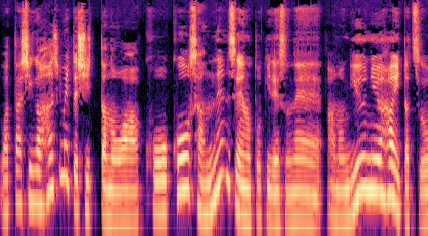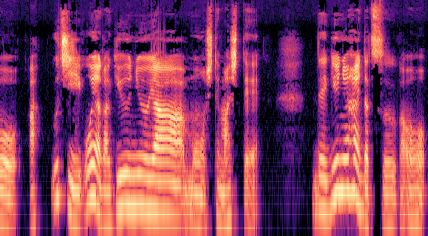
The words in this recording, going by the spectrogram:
私が初めて知ったのは高校3年生の時ですね。あの牛乳配達を、あ、うち親が牛乳屋もしてまして、で、牛乳配達を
